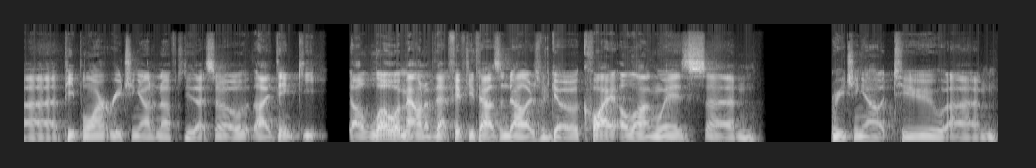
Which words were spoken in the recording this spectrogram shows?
uh, people aren't reaching out enough to do that. So I think a low amount of that fifty thousand dollars would go quite a long ways um, reaching out to um,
